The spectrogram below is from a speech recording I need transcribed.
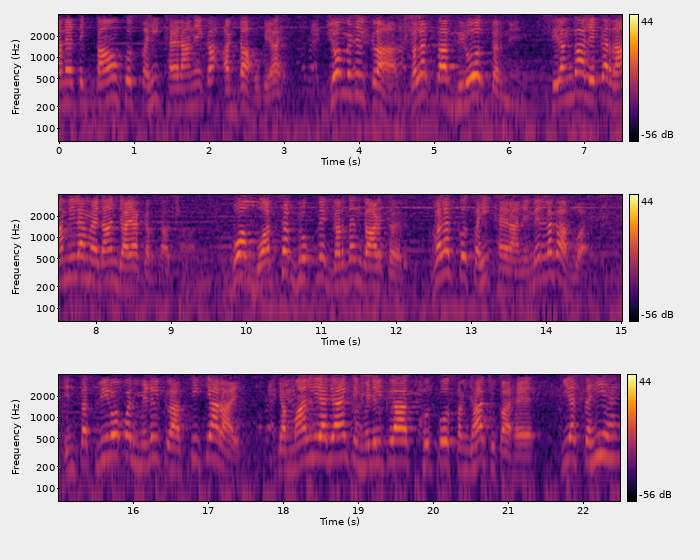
अनैतिकताओं को सही ठहराने का अड्डा हो गया है। जो मिडिल क्लास गलत का विरोध करने तिरंगा लेकर रामलीला मैदान जाया करता था, वो अब व्हाट्सएप ग्रुप में गर्दन गाड़ कर गलत को सही ठहराने में लगा हुआ है। इन तस्वीरों पर मिडिल क्लास की क्या राय है? क्या मान लिया जाए कि मिडिल क्लास खुद को समझा चुका है कि यह सही है।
